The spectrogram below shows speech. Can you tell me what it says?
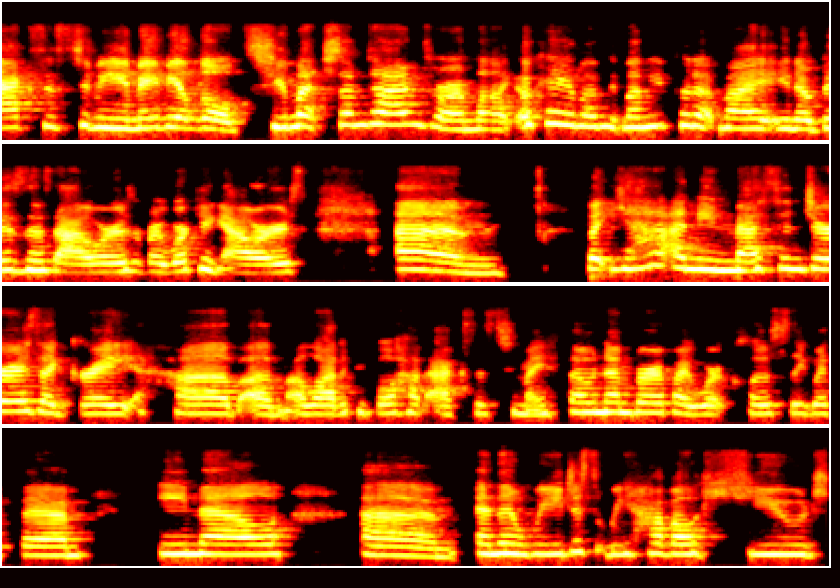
access to me and maybe a little too much sometimes where I'm like, okay, let me, let me put up my, you know, business hours or my working hours. Um, but yeah, I mean, Messenger is a great hub. Um, a lot of people have access to my phone number if I work closely with them email um, and then we just we have a huge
